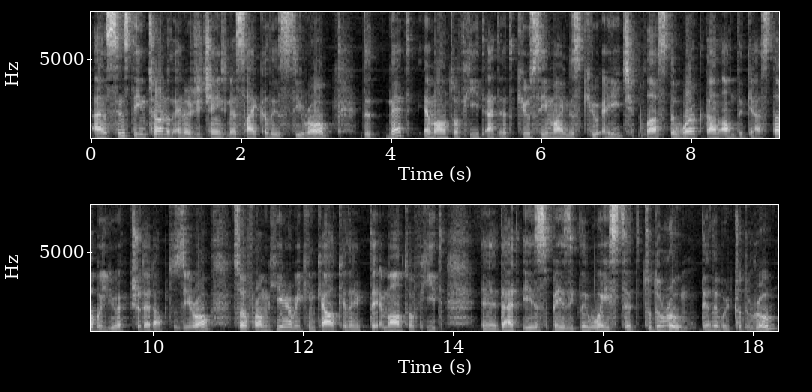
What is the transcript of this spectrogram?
And since the internal energy change in a cycle is zero, the net amount of heat added, QC minus QH, plus the work done on the gas W should add up to zero. So from here we can calculate the amount of heat uh, that is basically wasted to the room, delivered to the room.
